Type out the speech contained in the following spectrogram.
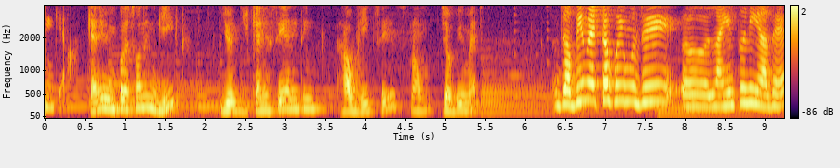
think yeah can you impersonate Geet you can you say anything how Geet says from Jab we met जब भी मेट का कोई मुझे लाइन तो नहीं याद है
